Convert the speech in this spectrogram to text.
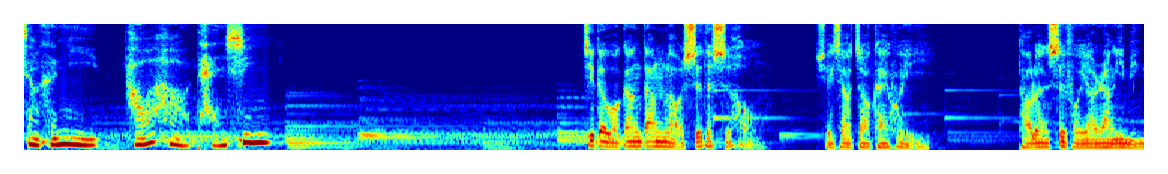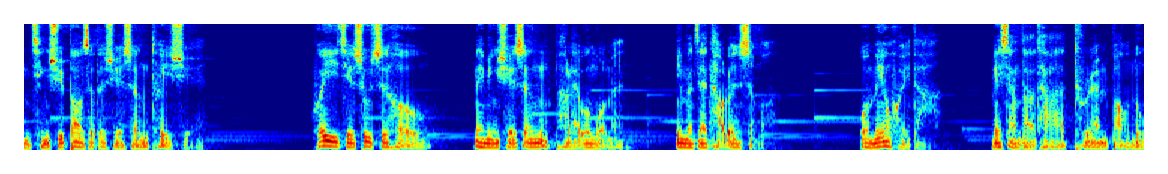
想和你好好谈心。记得我刚当老师的时候，学校召开会议，讨论是否要让一名情绪暴走的学生退学。会议结束之后，那名学生跑来问我们：“你们在讨论什么？”我没有回答，没想到他突然暴怒，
